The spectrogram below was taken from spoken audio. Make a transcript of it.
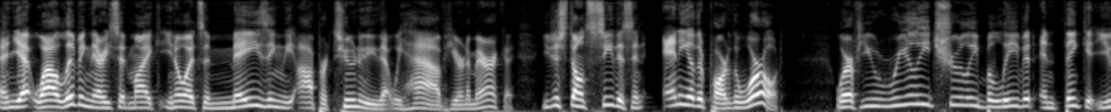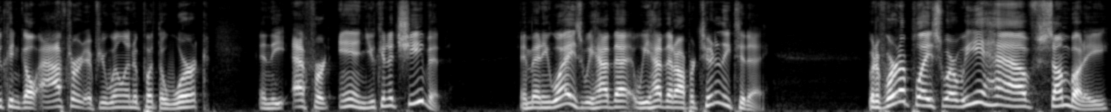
And yet, while living there, he said, Mike, you know what? It's amazing the opportunity that we have here in America. You just don't see this in any other part of the world where if you really truly believe it and think it, you can go after it. If you're willing to put the work and the effort in, you can achieve it. In many ways, we have that we have that opportunity today. But if we're in a place where we have somebody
